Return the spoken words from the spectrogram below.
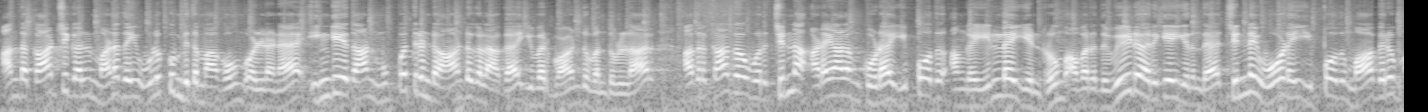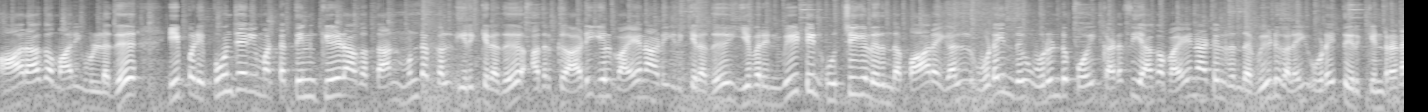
அந்த காட்சிகள் மனதை உழுக்கும் விதமாகவும் உள்ளன. இங்கேதான் முப்பத்தி ரெண்டு ஆண்டுகளாக இவர் வாழ்ந்து வந்துள்ளார். அதற்காக ஒரு சின்ன அடையாளம் கூட இப்போது அங்கே இல்லை என்றும் அவரது வீடு அருகே இருந்த சின்ன ஓடை இப்போது மாபெரும் ஆறாக மாறி உள்ளது. இப்படி பூஞ்சேரி மட்டத்தின் கீழாகத்தான் முண்டக்கல் இருக்கிறது. அதற்கு அடியில் வயநாடு இருக்கிறது. இவரின் வீட்டின் உச்சியில் இருந்த பாறைகள் உடைந்து உருண்டு போய் கடைசியாக வயநாட்டில் இருந்த வீடுகளை உடைத்து இருக்கின்றன.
